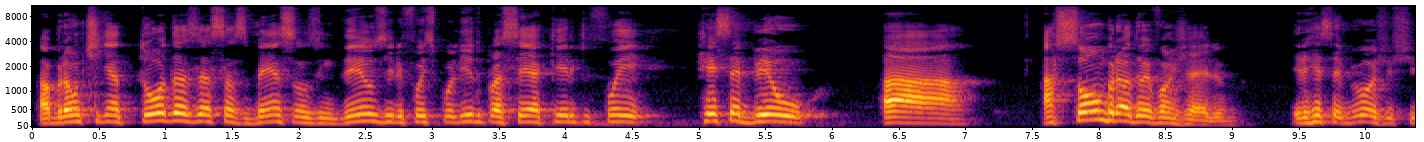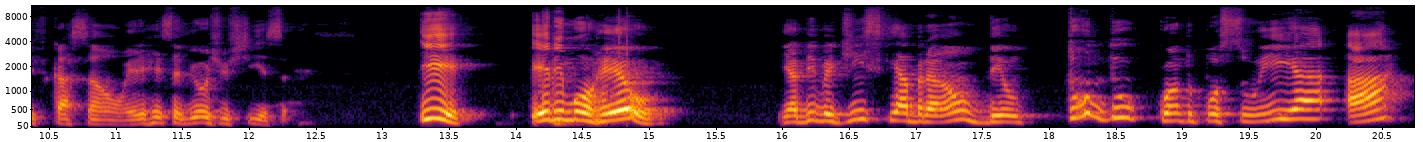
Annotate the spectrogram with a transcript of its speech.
Abraão tinha todas essas bênçãos em Deus, ele foi escolhido para ser aquele que foi recebeu a, a sombra do evangelho. Ele recebeu a justificação, ele recebeu a justiça. E ele morreu, e a Bíblia diz que Abraão deu tudo quanto possuía a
